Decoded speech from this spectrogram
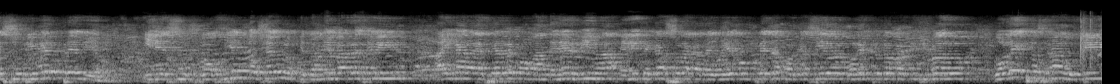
de su primer premio y de sus 200 euros que también va a recibir, hay que agradecerle por mantener viva, en este caso, la categoría completa, porque ha sido el colegio que ha participado, Colegio San Agustín.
